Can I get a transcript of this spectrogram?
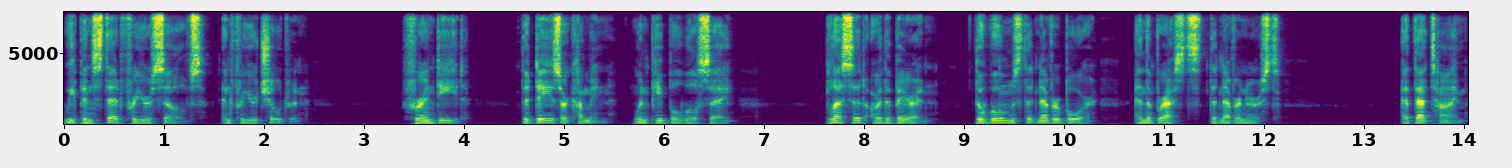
Weep instead for yourselves and for your children. For indeed, the days are coming when people will say, Blessed are the barren, the wombs that never bore, and the breasts that never nursed. At that time,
